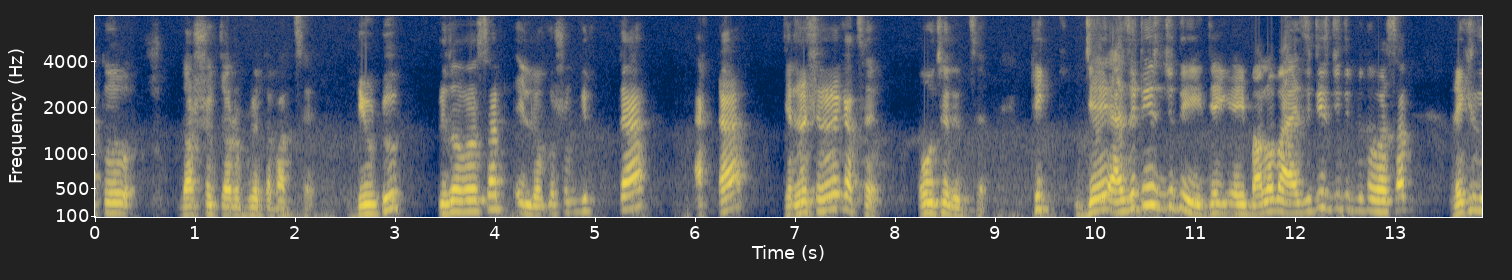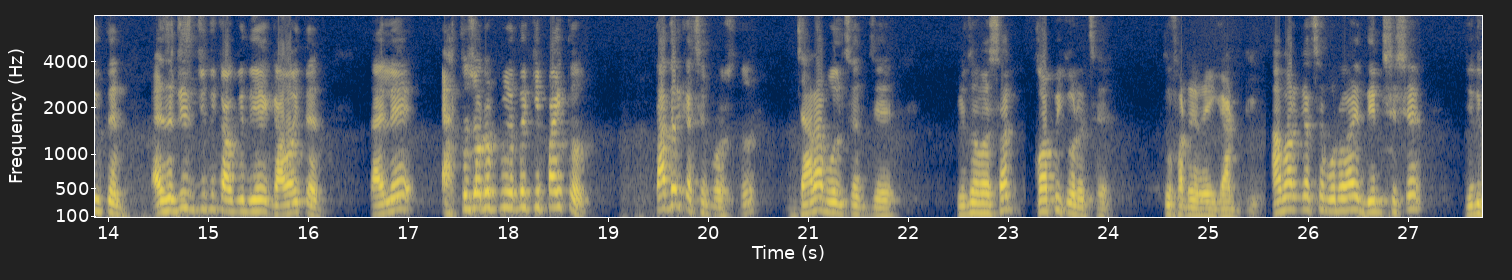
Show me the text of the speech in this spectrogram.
এত দর্শক জনপ্রিয়তা পাচ্ছে? ডিউ টু প্রীতম হাসান এই লোকসঙ্গীতটা একটা জেনারেশনের কাছে পৌঁছে দিচ্ছে। ঠিক যে অ্যাজ ইট ইজ যদি, যে এই বালোবা অ্যাজ ইট ইজ যদি প্রীতম হাসান রেখে দিতেন অ্যাজ ইট ইজ যদি কাউকে দিয়ে গাওয়াইতেন, তাইলে এত জনপ্রিয়তা কি পাইতো? তাদের কাছে প্রশ্ন, যারা বলছেন যে প্রীতম হাসান কপি করেছে তুফানের এই গানটি। আমার কাছে মনে হয় দিন শেষে যদি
